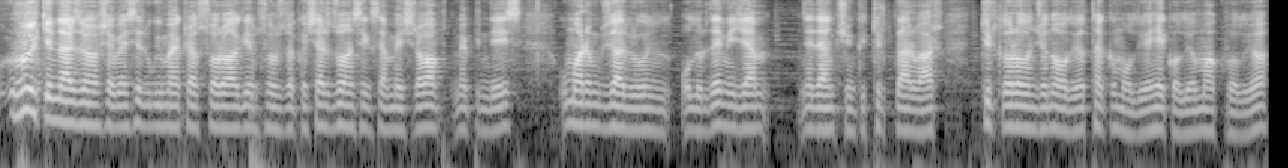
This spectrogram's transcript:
Rule Game'ler zaman hoş geldiniz. Bugün Minecraft Survival Game sorusu arkadaşlar. Zona 85 Ravam mapindeyiz. Umarım güzel bir oyun olur demeyeceğim. Neden? Çünkü Türkler var. Türkler olunca ne oluyor? Takım oluyor, hack oluyor, makro oluyor.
